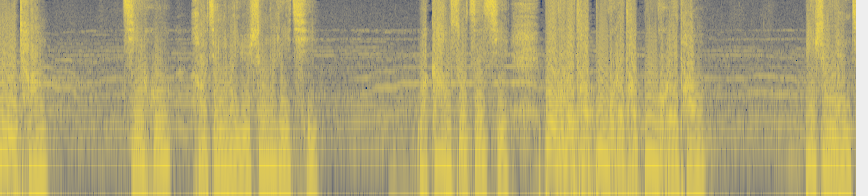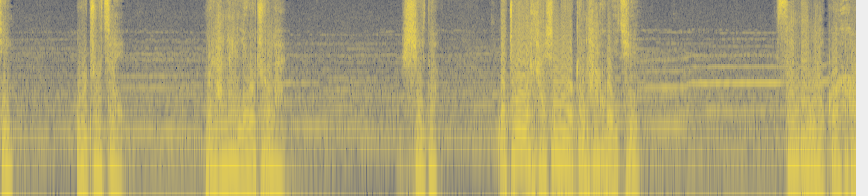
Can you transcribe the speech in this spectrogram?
那么长，几乎耗尽了我余生的力气。我告诉自己，不回头，不回头，不回头。闭上眼睛，捂住嘴，不让泪流出来。是的，我终于还是没有跟他回去。三百秒过后，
